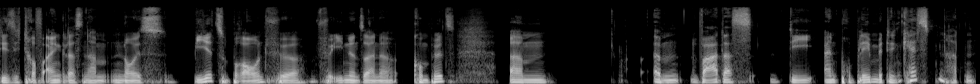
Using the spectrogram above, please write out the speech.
die sich darauf eingelassen haben, ein neues Bier zu brauen für, für ihn und seine Kumpels, ähm, ähm, war, dass die ein Problem mit den Kästen hatten.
